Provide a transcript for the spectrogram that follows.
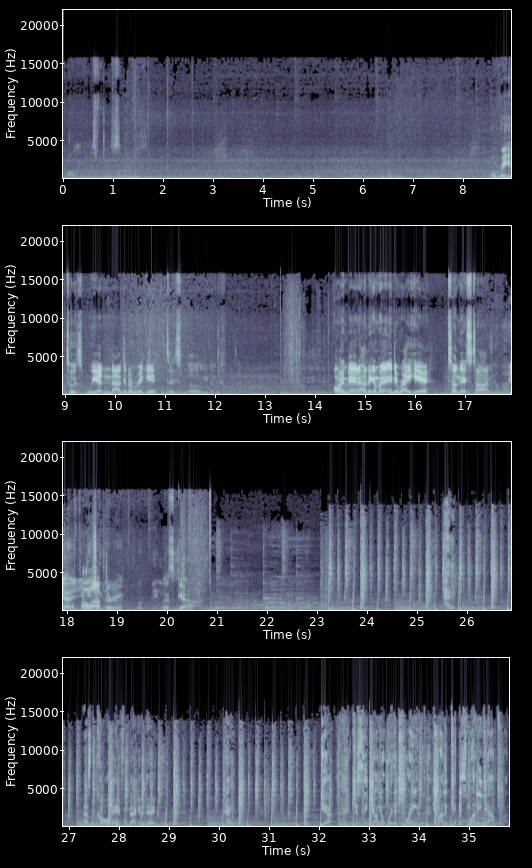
Following this voice. Or rig it to ex- We are not gonna rig it to explode. Uh, You're gonna be fucked up. All right, man. I think I'm gonna end it right here. Until next time. Yeah, you need Fallout something? 3. Let's go. Hey, that's the call hey from back in the day. Hey, yeah, just a youngin' with a dream, trying to get this money. Yeah, I'm trying to.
